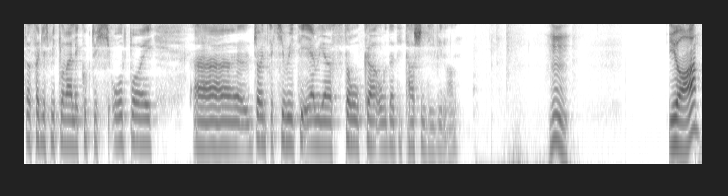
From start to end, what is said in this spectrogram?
Das sage ich mittlerweile, guckt euch Oldboy, äh, Joint Security Area, Stoker oder die Taschendiebin an. Hm. Ja,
